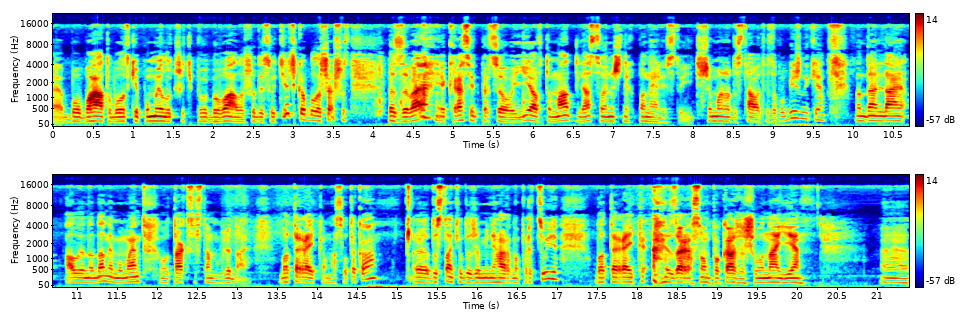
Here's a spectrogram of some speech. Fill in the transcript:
Е, Бо багато було таких помилок, що типу, вибивало, що десь утічка була, ще щось. ПЗВ якраз відпрацьовує. Є автомат для сонячних панелей стоїть. Ще можна доставити запобіжники, але на даний момент отак система виглядає. Батарейка у нас отака. Е, Достатньо дуже мені гарно працює. Батарейка зараз вам покажу, що вона є. Е,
